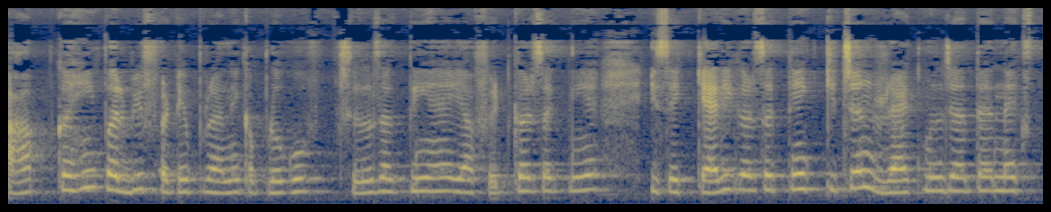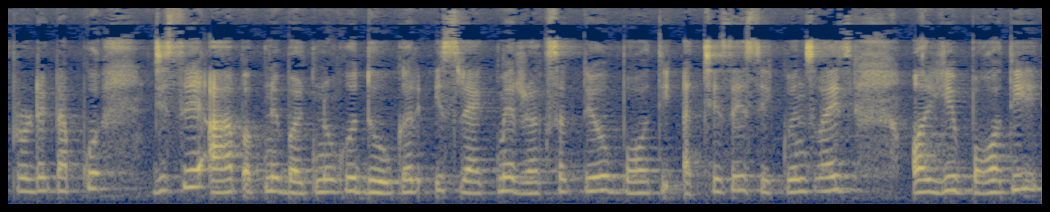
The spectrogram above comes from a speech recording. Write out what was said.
आप कहीं पर भी फटे पुराने कपड़ों को सिल सकती हैं या फिट कर सकती हैं, इसे कैरी कर सकती हैं। किचन रैक मिल जाता है। नेक्स्ट प्रोडक्ट आपको, जिससे आप अपने बर्तनों को धोकर इस रैक में रख सकते हो बहुत ही अच्छे से सीक्वेंस वाइज और ये बहुत ही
